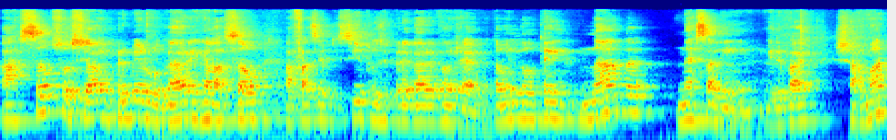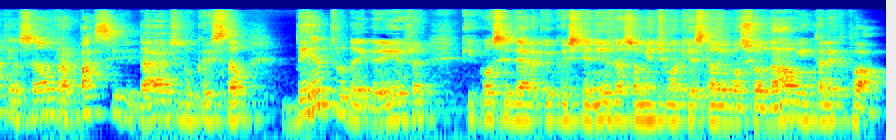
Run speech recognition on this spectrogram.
a ação social em primeiro lugar em relação a fazer discípulos e pregar o evangelho. Então ele não tem nada nessa linha. Ele vai chamar atenção para a passividade do cristão dentro da igreja que considera que o cristianismo é somente uma questão emocional e intelectual.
